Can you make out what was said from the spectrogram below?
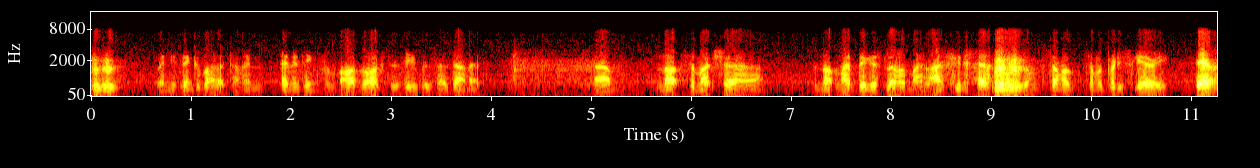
hmm When you think about it, I mean, anything from aardvarks to zebras, I've done it. Um, not so much, uh, not my biggest love of my life, you know. Mhm. of some are some are pretty scary. Yeah.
